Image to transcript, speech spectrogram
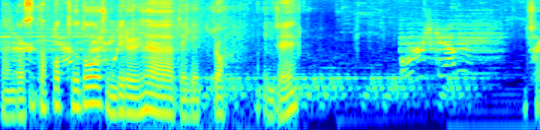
자 이제 스타포트도 준비를 해야 되겠죠 이제? 자,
